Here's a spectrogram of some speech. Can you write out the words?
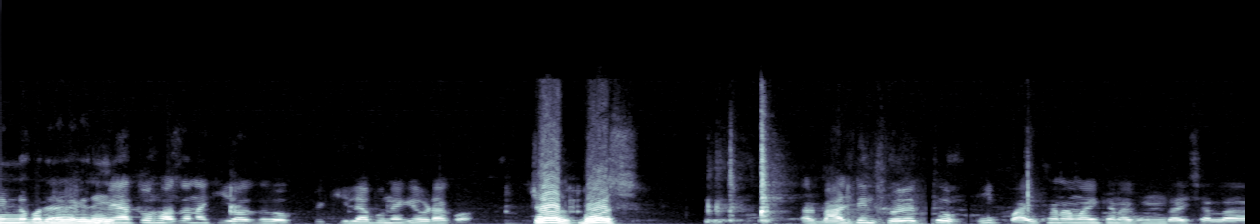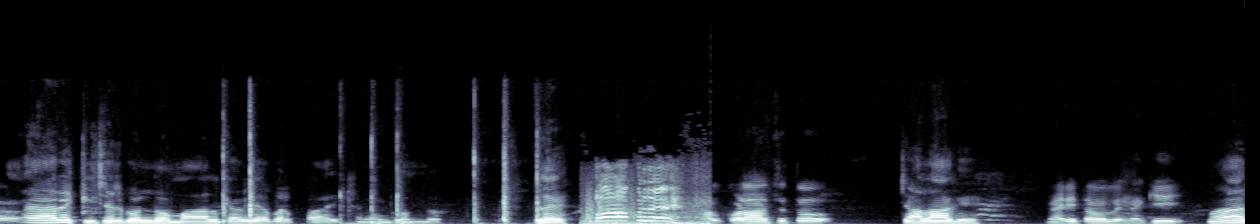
নিম্ন পদে নেমে গেলি। তোর হতো না কি হতো হোক? তুই খিলাবু নাকি ওটা কর। চল বস। আর বালতিন ছড়ে তো কি পায়খানা মাইখানা গুন্দাই শালা আরে কিসের গন্ধ? মাল খাবি আবার পায়খানার গন্ধ। লে। বাপ রে মাল করা আছে তো। চালা আগে। মারি তাহলে নাকি? মার।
